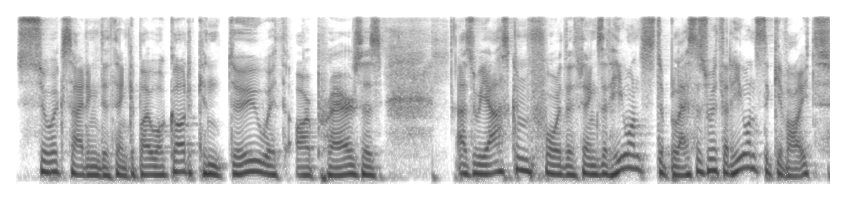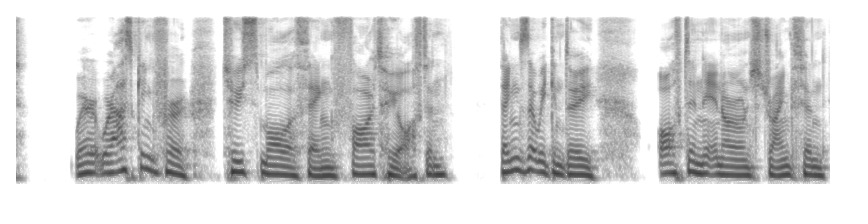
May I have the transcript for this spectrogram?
so exciting to think about what God can do with our prayers as as we ask him for the things that he wants to bless us with, that he wants to give out. We're we're asking for too small a thing far too often things that we can do often in our own strength and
